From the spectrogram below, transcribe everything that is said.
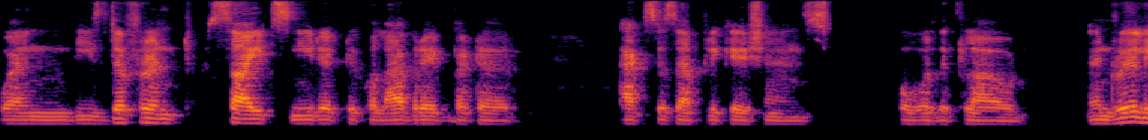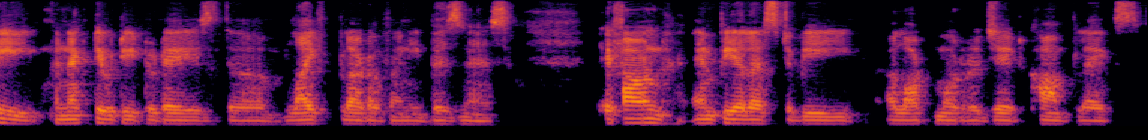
when these different sites needed to collaborate better, access applications over the cloud, and really connectivity today is the lifeblood of any business. They found MPLS to be a lot more rigid, complex,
